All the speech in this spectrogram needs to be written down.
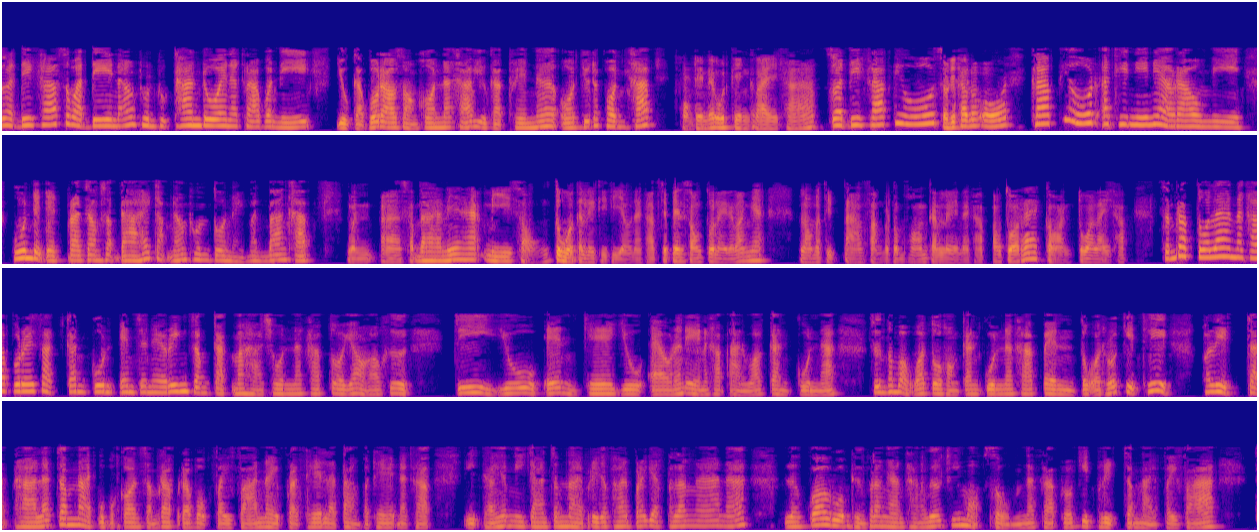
สวัสดีครับ สวัสดีนักลงทุนทุกท่านด้วยนะครับ วันนี้อยู่กับพวกเราสองคนนะครับ อยู่กับเทรนเนอร์โอ๊ตยุทธพลครับผมเทรนเนอร์อุ๊ดเก่งไกลครับ สวัสดีครับพี่อุ๊ดสวัสดีครับน้องโอ๊ตครับพี่อุ๊ดอาทิตย์นี้เนี่ยเรามีหุ้นเด็ด ๆ ประจำสัปดาห์ให้กับนักทุนตัวไหนมันบ้างครับ วันอ่าสัปดาห์นี้ฮะมีสองตัวกันเลยทีเดียวนะครับ จะเป็นสองตัวไหนบ้างเนี่ยเรามาติดตามฟังไปพร้อมๆกันเลยนะครับ เอาตัวแรกก่อนตัวอะไรครับสำหรับตัวแรกนะครับ บริษัทกันกุลเอนจิเนียริงจำกัดมหาชนนะครับ ตัวย่อของเขาคือ G U N K U L นั่นเองนะครับ อ่านว่ากันกุลนะ ซึ่งต้องบอกว่าตัวของกันกุลนะครับ เป็นตัวธุรกิจที่ผลิตจัดหาและจำหน่ายอุปกรณ์สำหรับระบบไฟฟ้าในประเทศและต่างประเทศนะครับ อีกทั้งยังมีการจำหน่ายผลิตภัณฑ์ประหยัดพลังงานนะ แล้วก็รวมถึงพลังงานทางเลือกที่เหมาะสมนะครับ ธุรกิจผลิตจำหน่ายไฟฟ้า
